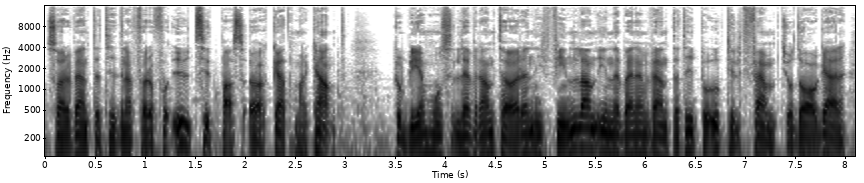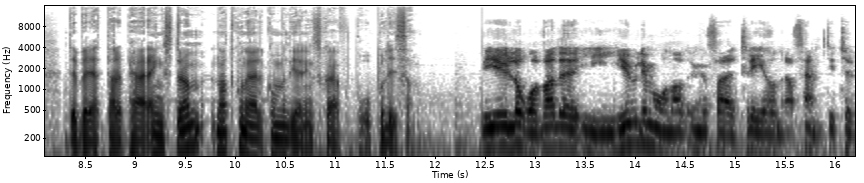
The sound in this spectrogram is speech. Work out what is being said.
så har väntetiderna för att få ut sitt pass ökat markant. Problem hos leverantören i Finland innebär en väntetid på upp till 50 dagar. Det berättar Per Engström, nationell kommenderingschef på polisen. Vi är ju lovade i juli månad ungefär 350 000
